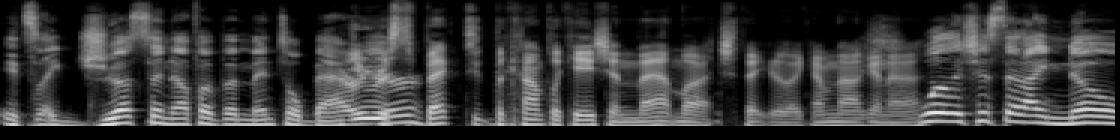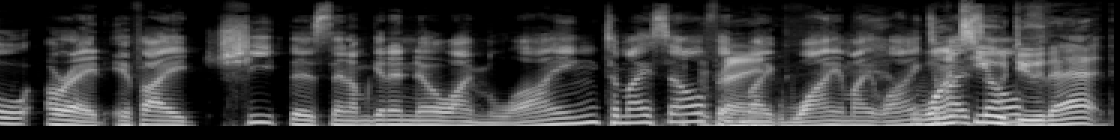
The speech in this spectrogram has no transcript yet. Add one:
it's like just enough of a mental barrier You respect the complication that much that you're like, I'm not gonna. well it's just that i know all right if i cheat this then i'm gonna know i'm lying to myself and like why am i lying Once to you do that,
